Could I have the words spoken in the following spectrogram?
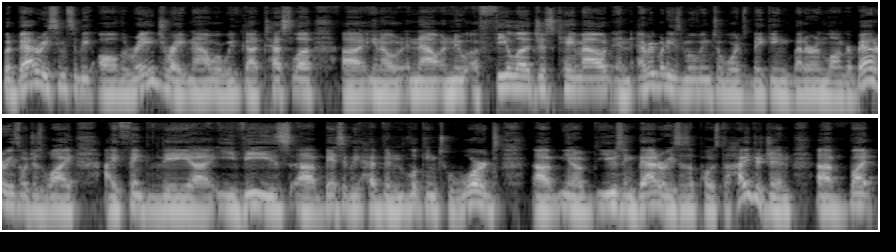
But battery seems to be all the rage right now, where we've got Tesla, uh, you know, and now a new Afeela just came out, and everybody's moving towards making better and longer batteries, which is why I think the uh, EVs uh, basically have been looking towards, uh, you know, using batteries batteries as opposed to hydrogen. Uh, but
